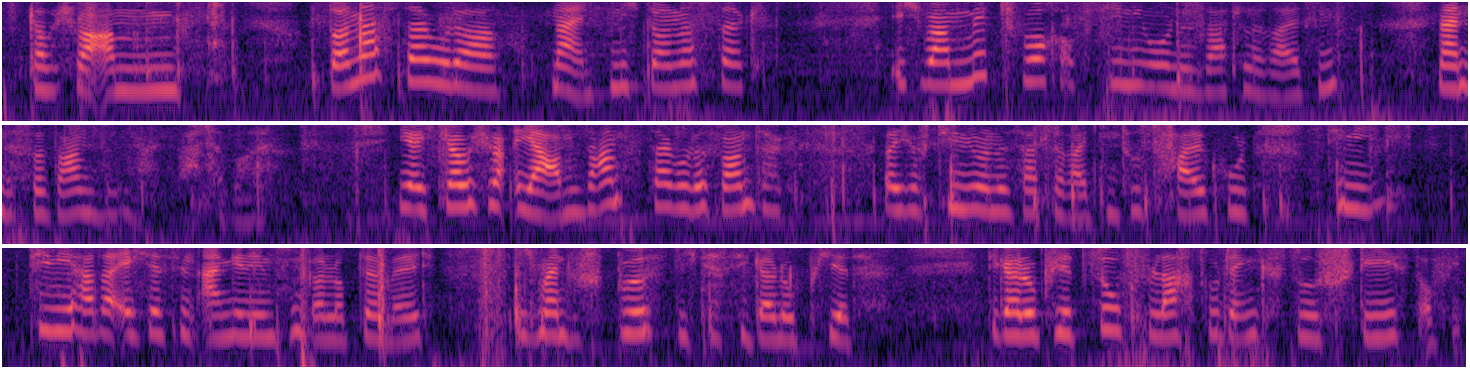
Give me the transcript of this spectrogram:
ich glaube, ich war am Donnerstag oder Nein, nicht Donnerstag. Ich war Mittwoch auf Tini ohne Sattel reiten. Nein, das war Samstag. Warte mal. Ja, ich glaube, ich war ja am Samstag oder Sonntag war ich auf Tini ohne Sattel reiten. Total cool. Tini, Tini hat da echt jetzt den angenehmsten Galopp der Welt. Ich meine, du spürst nicht, dass sie galoppiert. Die galoppiert so flach, du denkst, du stehst auf ihn.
